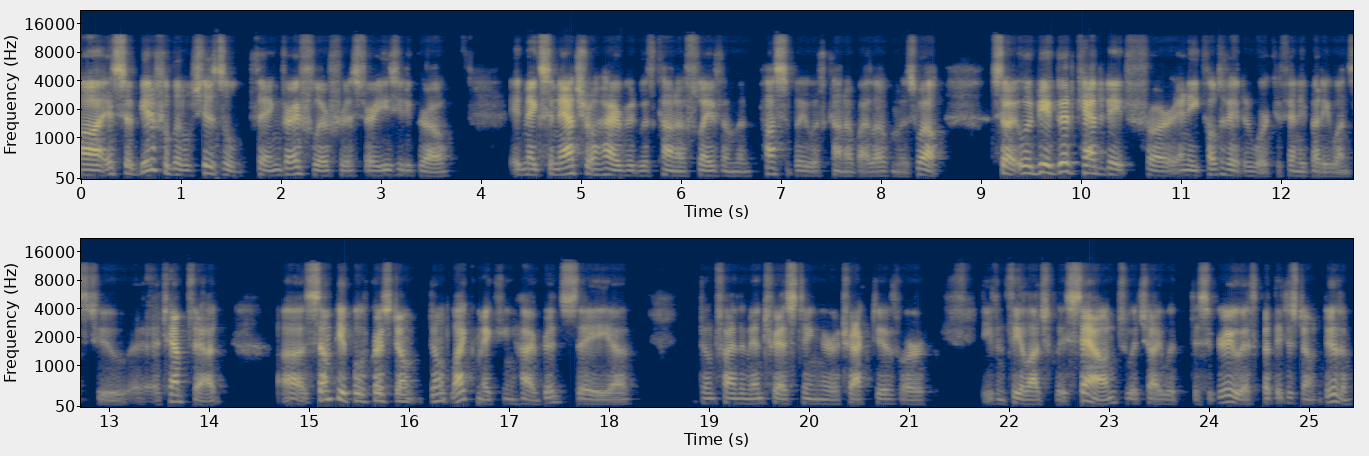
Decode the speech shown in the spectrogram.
Uh, it's a beautiful little chiseled thing, very floriferous, very easy to grow. It makes a natural hybrid with Conoflavum and possibly with Conobilobum as well. So it would be a good candidate for any cultivated work if anybody wants to uh, attempt that. Uh, some people, of course, don't don't like making hybrids. They uh, don't find them interesting or attractive or even theologically sound, which I would disagree with, but they just don't do them.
